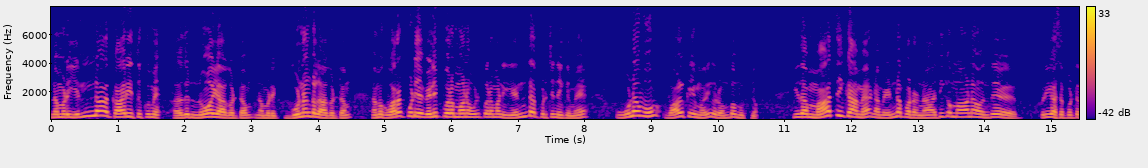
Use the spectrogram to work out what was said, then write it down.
நம்முடைய எல்லா காரியத்துக்குமே அதாவது நோயாகட்டும் நம்முடைய குணங்கள் ஆகட்டும் நமக்கு வரக்கூடிய வெளிப்புறமான உள்புறமான எந்த பிரச்சனைக்குமே உணவும் வாழ்க்கை முறையும் ரொம்ப முக்கியம். இதை மாற்றிக்காமல் நம்ம என்ன பண்ணுறோன்னா அதிகமான வந்து பிரியாசப்பட்டு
